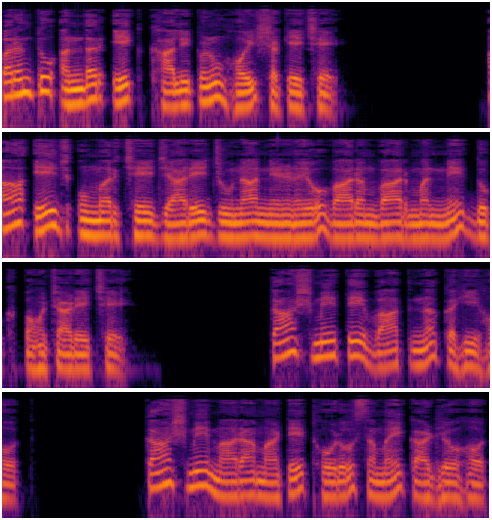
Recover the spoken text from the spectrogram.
પરંતુ અંદર એક ખાલીપણું હોઈ શકે છે. આ એ જ ઉંમર છે જ્યારે જૂના નિર્ણયો વારંવાર મનને દુઃખ પહોંચાડે છે. કાશ મેં તે વાત ન કહી હોત. કાશ મેં મારા માટે થોડો સમય કાઢ્યો હોત.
